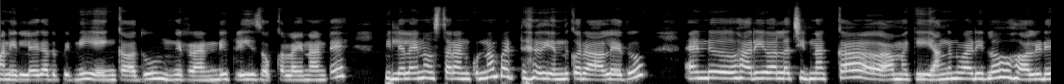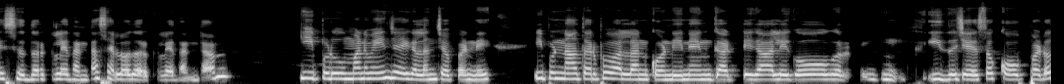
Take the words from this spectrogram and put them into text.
మన ఇల్లే కదా పిన్ని ఏం కాదు మీరు రండి ప్లీజ్ ఒక్కలైనా అంటే పిల్లలైనా వస్తారనుకున్నా బట్ ఎందుకో రాలేదు. అండ్ హరి వాళ్ళ చిన్నక్క ఆమెకి అంగన్వాడీలో హాలిడేస్ దొరకలేదంట సెలవు దొరకలేదంట. ఇప్పుడు మనం ఏం చేయగలం చెప్పండి? ఇప్పుడు నా తరపు వాళ్ళు అనుకోండి నేను గట్టిగా లేగో ఇది చేసో కోప్పడో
